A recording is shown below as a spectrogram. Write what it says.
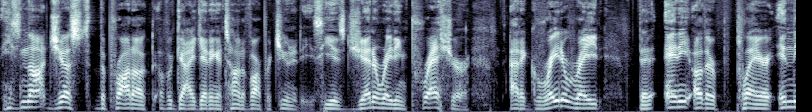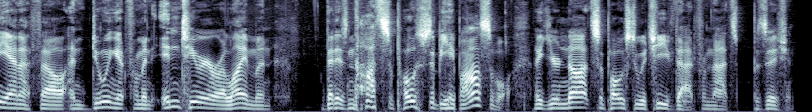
he's not just the product of a guy getting a ton of opportunities. He is generating pressure at a greater rate than any other player in the NFL and doing it from an interior alignment that is not supposed to be possible. Like you're not supposed to achieve that from that position.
